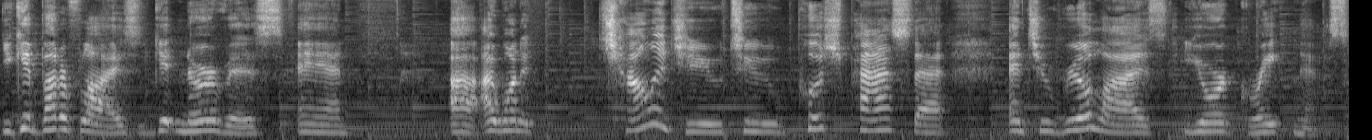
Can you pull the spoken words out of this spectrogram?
You get butterflies, you get nervous, and uh, I want to challenge you to push past that and to realize your greatness.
